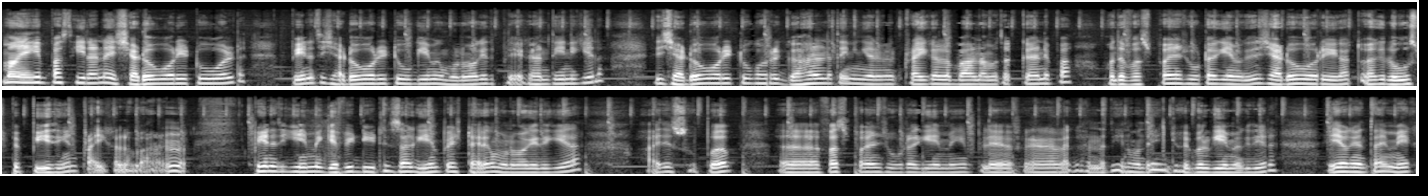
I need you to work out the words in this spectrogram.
මගේ පස් ීලන ෂඩෝවෝරිටුවල්ට පේනති ෂඩෝවෝරිටගේම මොනවගේ පලේකන්තින කියලා. ෂඩෝවෝරිට කොර ගහන්න ති ගන ට්‍රයි කල බාන අමතක්කන්න එපා. හොඳ ෆස් පය ෂූටගේමද ෂඩෝවෝරයගත් වගේ ලෝස් පිසිගෙන් ට්‍රයි කල බාන්න පේනතිගේම ගෙෆි ඩීටසා ගේම් පෙස්ටර මොනවගේද කියලා අයි සුප ෆස් පන් ෂූට ගේම පලේ කරල ගන්න ති හොඳ ජොයිබල් ගේමක් දිර ඒගෙන්තයි මේක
